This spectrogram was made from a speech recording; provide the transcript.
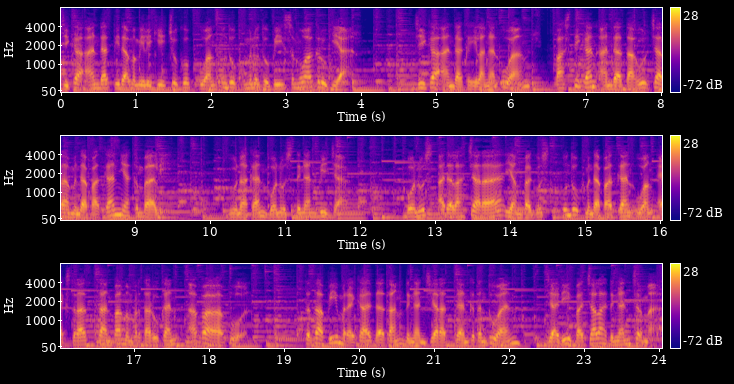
jika Anda tidak memiliki cukup uang untuk menutupi semua kerugian. Jika Anda kehilangan uang, pastikan Anda tahu cara mendapatkannya kembali. Gunakan bonus dengan bijak. Bonus adalah cara yang bagus untuk mendapatkan uang ekstra tanpa mempertaruhkan apa pun. Tetapi mereka datang dengan syarat dan ketentuan, jadi bacalah dengan cermat.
